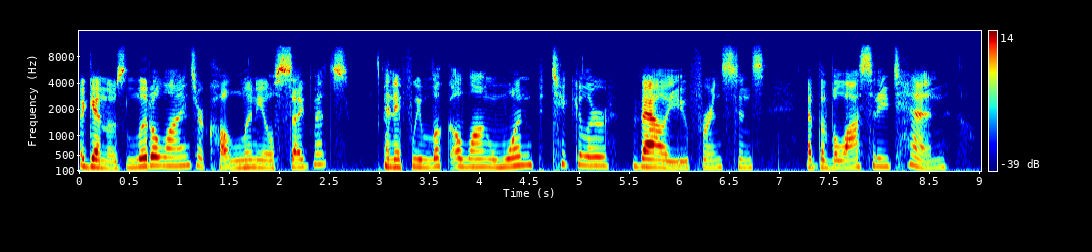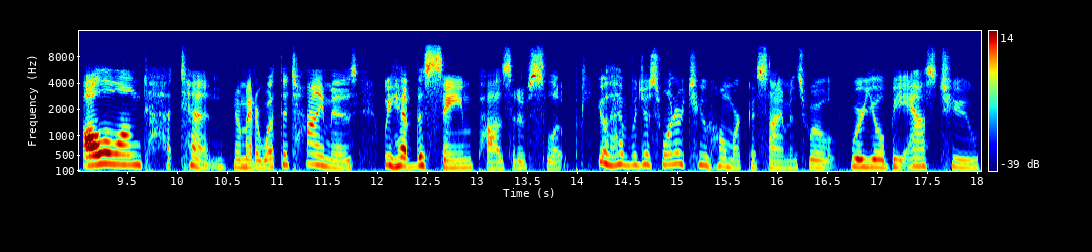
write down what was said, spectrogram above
Again, those little lines are called lineal segments. And if we look along one particular value, for instance, at the velocity 10, all along 10, no matter what the time is, we have the same positive slope. You'll have just one or two homework assignments where, where you'll be asked to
